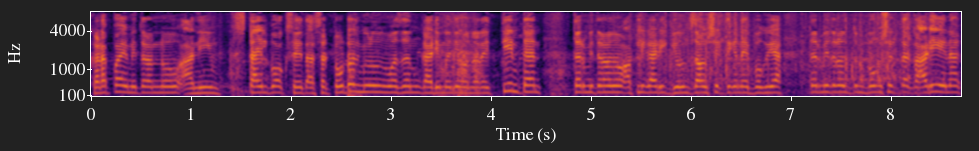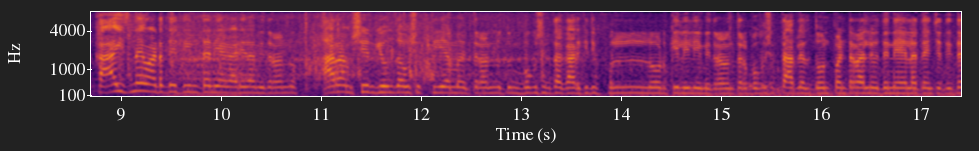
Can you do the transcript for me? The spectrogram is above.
कडप्पा आहे मित्रांनो. आणि स्टाईल बॉक्स आहेत. असं टोटल मिळून वजन गाडीमध्ये होणार आहे तीन टन तर मित्रांनो आपली गाडी घेऊन जाऊ शकते का नाही बघूया. तर मित्रांनो तुम्ही बघू शकता गाडी आहे ना काहीच नाही वाटत आहे तीन टन या गाडीला मित्रांनो. आरामशीर घेऊन जाऊ शकते या मित्रांनो. तुम्ही बघू शकता गाडी किती फुल लोड केलेली आहे मित्रांनो. तर बघू शकता आपल्याला दोन पंटर आले होते न्यायला त्यांच्या तिथं.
